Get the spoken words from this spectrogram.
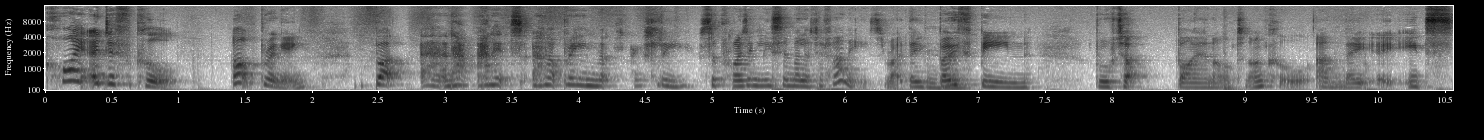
quite a difficult upbringing. But and, and it's an upbringing that's actually surprisingly similar to Fanny's, right? They've mm-hmm. both been brought up by an aunt and uncle, and they it's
